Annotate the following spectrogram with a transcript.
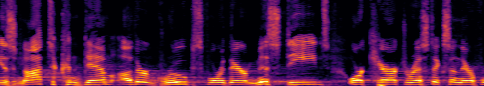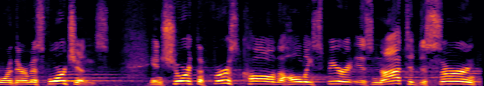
is not to condemn other groups for their misdeeds or characteristics and therefore their misfortunes. In short, the first call of the Holy Spirit is not to discern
